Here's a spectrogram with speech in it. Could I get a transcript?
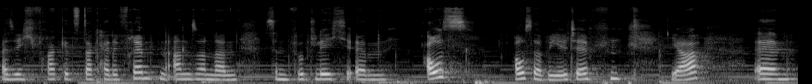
Also ich frage jetzt da keine Fremden an, sondern sind wirklich ähm, aus, Auserwählte. ja, ähm,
